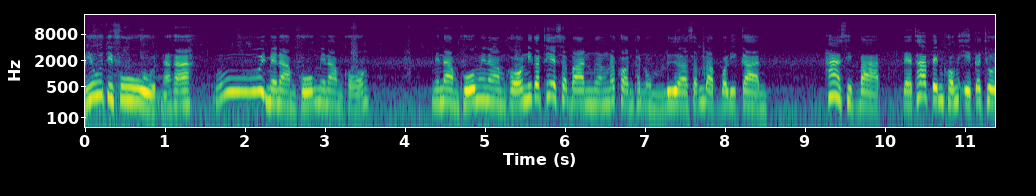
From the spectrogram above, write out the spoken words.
beautiful นะคะอุ้ยแม่น้ำโค้งแม่น้ำของแม่น้ำโค้งแม่น้ำของนี่ก็เทศบาลเมืองนครพนมเรือสำหรับบริการ 50 บาท แต่ถ้าเป็นของเอกชน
